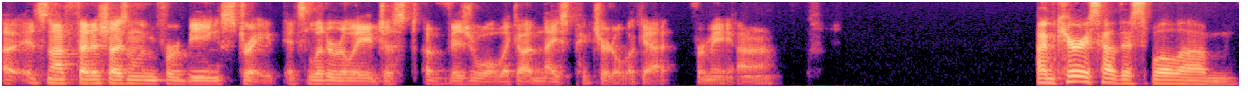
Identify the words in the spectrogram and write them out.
Uh, it's not fetishizing them for being straight. It's literally just a visual, like a nice picture to look at for me. I don't know. I'm curious how this will um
